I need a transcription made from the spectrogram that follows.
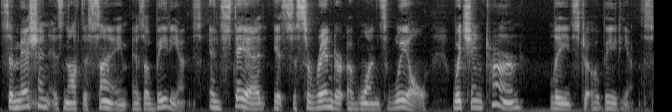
Submission is not the same as obedience. Instead, it's the surrender of one's will, which in turn leads to obedience.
